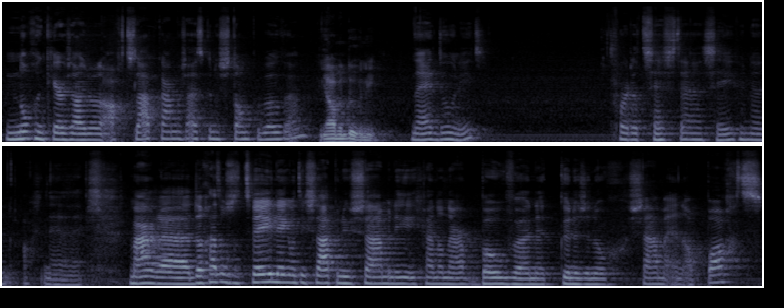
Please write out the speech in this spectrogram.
nog een keer zouden we er acht slaapkamers uit kunnen stampen boven. Ja, maar dat doen we niet. Nee, dat doen we niet. Voor dat zesde, zevende, achtste. Nee, nee, nee. Maar eh, dan gaat onze tweeling, want die slapen nu samen, die gaan dan naar boven en dan kunnen ze nog samen en apart.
